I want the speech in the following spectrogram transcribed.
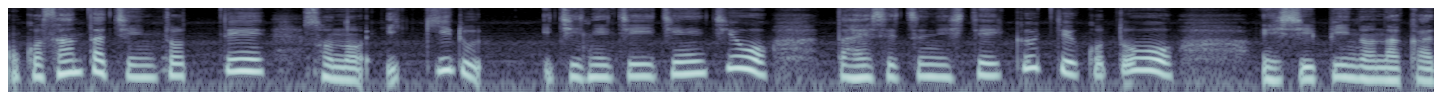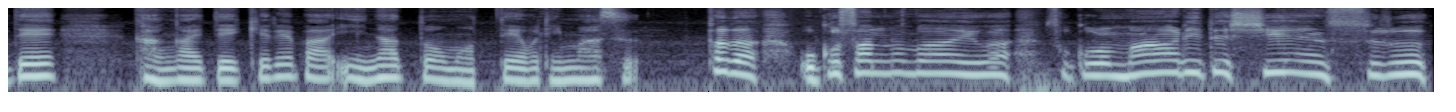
お子さんたちにとってその生きる一日一日を大切にしていくっていうことを ACP の中で考えていければいいなと思っております。ただお子さんの場合はそこを周りで支援する、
